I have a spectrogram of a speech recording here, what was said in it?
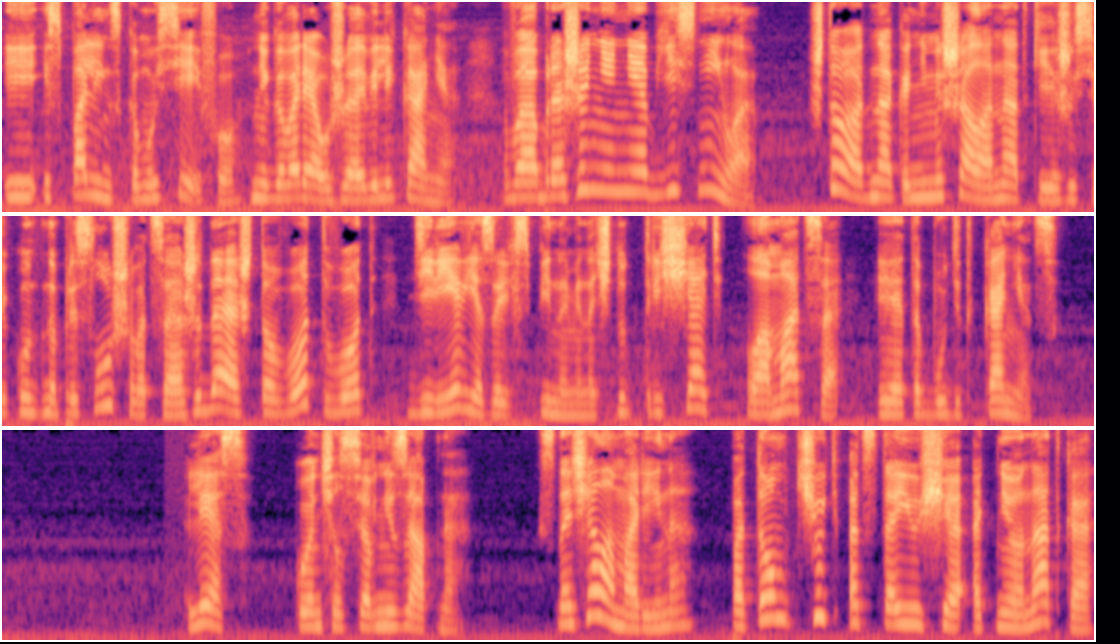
и исполинскому сейфу, не говоря уже о великане, воображение не объяснило – что, однако, не мешало Натке ежесекундно прислушиваться, ожидая, что вот-вот деревья за их спинами начнут трещать, ломаться, и это будет конец. Лес кончился внезапно. Сначала Марина, потом чуть отстающая от нее Натка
